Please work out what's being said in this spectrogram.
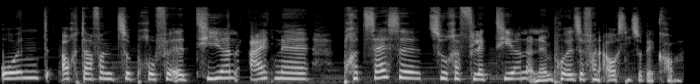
und auch davon zu profitieren, eigene Prozesse zu reflektieren und Impulse von außen zu bekommen.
